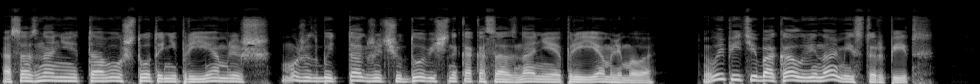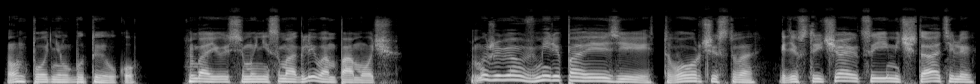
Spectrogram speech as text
Осознание того, что ты не приемлешь, может быть так же чудовищно, как осознание приемлемого. Выпейте бокал вина, мистер Пит. Он поднял бутылку. Боюсь, мы не смогли вам помочь. Мы живем в мире поэзии, творчества, где встречаются и мечтатели,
